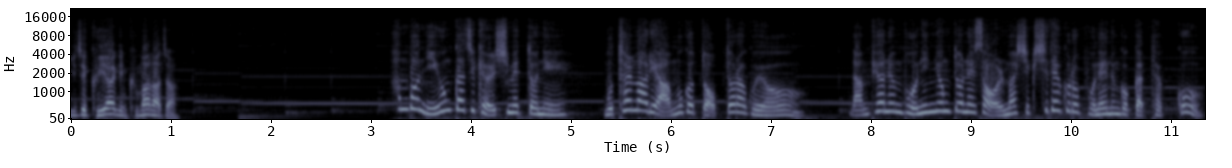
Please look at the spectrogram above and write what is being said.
이제 그 이야긴 그만하자. 한 번 이혼까지 결심했더니 못할 말이 아무것도 없더라고요. 남편은 본인 용돈에서 얼마씩 시댁으로 보내는 것 같았고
